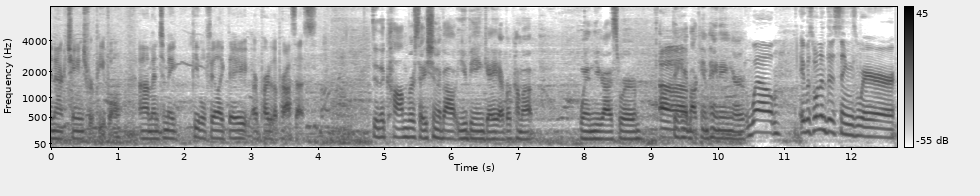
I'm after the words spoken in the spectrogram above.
enact change for people um, and to make people feel like they are part of the process. Did the conversation about you being gay ever come up when you guys were thinking about campaigning or? Well, it was one of those things where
